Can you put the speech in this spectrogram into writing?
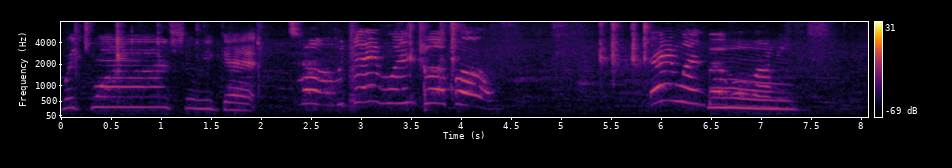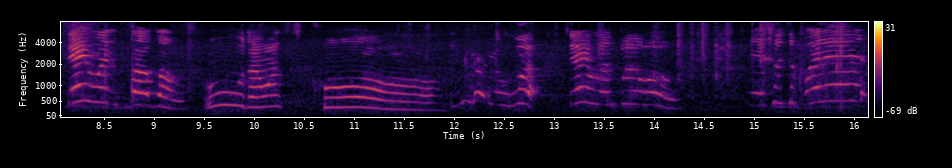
Which one should we get? No, diamond bubble. Diamond bubble, Hmm. mommy. Diamond bubble. Ooh, that one's cool. Look, diamond bubble. They put the button.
